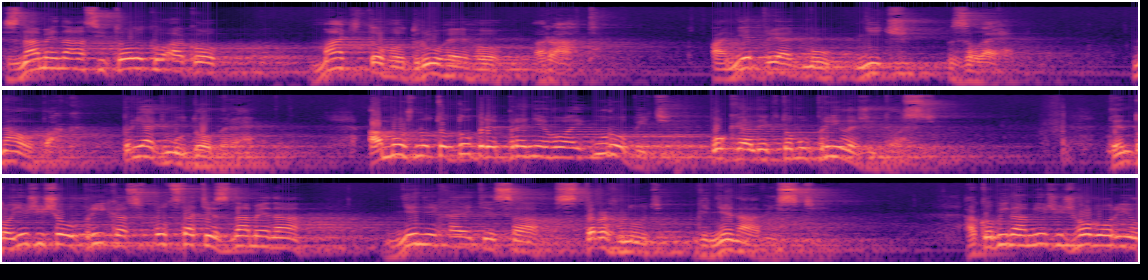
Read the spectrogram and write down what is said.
Znamená si toľko ako mať toho druhého rád a nepriať mu nič zlé. Naopak, prijať mu dobré. A možno to dobre pre neho aj urobiť, pokiaľ je k tomu príležitosť. Tento Ježišov príkaz v podstate znamená, nenechajte sa strhnúť k nenávisti. Ako by nám Ježiš hovoril,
